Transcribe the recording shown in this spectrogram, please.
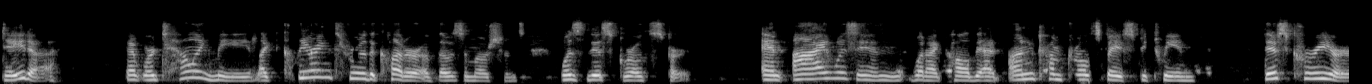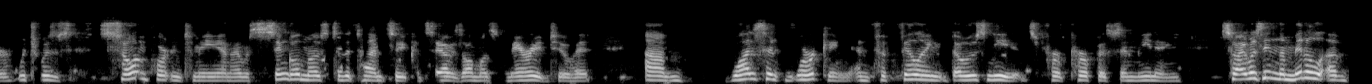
data that were telling me, like clearing through the clutter of those emotions was this growth spurt. And I was in what I call that uncomfortable space between this career, which was so important to me, and I was single most of the time, so you could say I was almost married to it. Um, wasn't working and fulfilling those needs for purpose and meaning. So I was in the middle of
